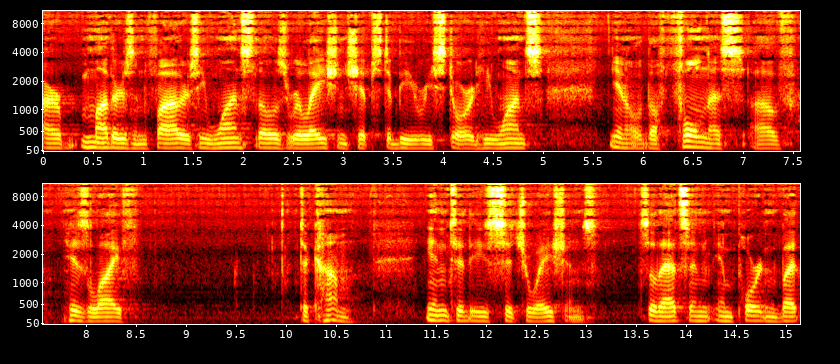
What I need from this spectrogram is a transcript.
our mothers and fathers. He wants those relationships to be restored. He wants, you know, the fullness of his life to come into these situations. So that's important. But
